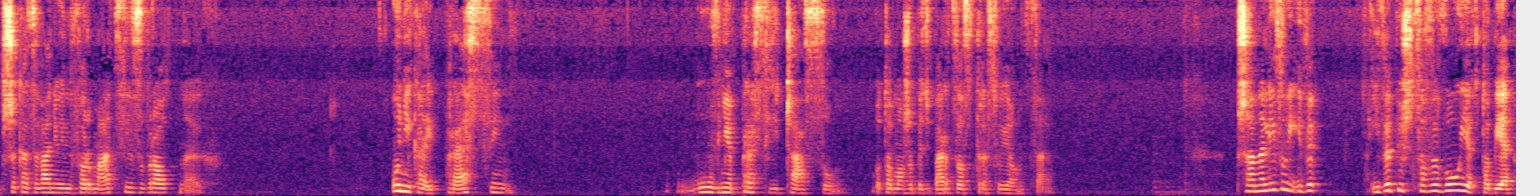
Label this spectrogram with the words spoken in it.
przekazywaniu informacji zwrotnych. Unikaj presji, głównie presji czasu, bo to może być bardzo stresujące przeanalizuj i, wy, i wypisz, co wywołuje w tobie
